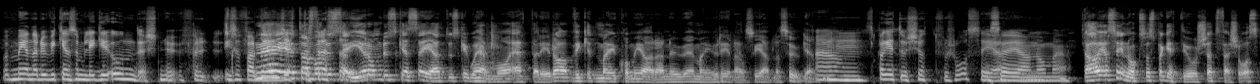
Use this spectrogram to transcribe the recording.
Vad menar du, vilken som ligger underst nu? För i så fall blir jag Nej, utan vad du säger om du ska säga att du ska gå hem och äta det idag, vilket man ju kommer göra nu, är man ju redan så jävla sugen. Ja, Spagetti och köttfärssås säger jag. säger jag Mm. nog med. Ja, jag säger nog också spaghetti och köttfärssås.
